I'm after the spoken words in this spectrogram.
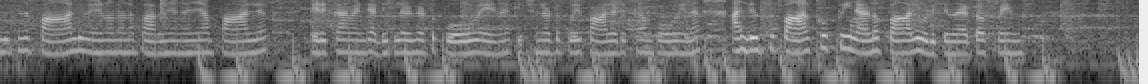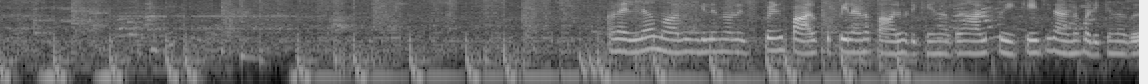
അലൂസിന് പാൽ വേണമെന്നാണ് പറഞ്ഞ് അങ്ങനെ ഞാൻ പാൽ എടുക്കാൻ വേണ്ടി അടുക്കളയിലോട്ട് പോവുകയാണ്. കിച്ചണിലോട്ട് പോയി പാലെടുക്കാൻ പോവുകയാണ്. അലൂസ് പാൽക്കുപ്പിയിലാണ് പാൽ കുടിക്കുന്നത് കേട്ടോ ഫ്രണ്ട്സ് അവളെല്ലാം മാറിയെങ്കിലും അവൾ ഇപ്പോഴും പാൽക്കുപ്പിയിലാണ് പാൽ കുടിക്കുന്നത്. ആൾ പ്രീ കെ ജിയിലാണ് പഠിക്കുന്നത്.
